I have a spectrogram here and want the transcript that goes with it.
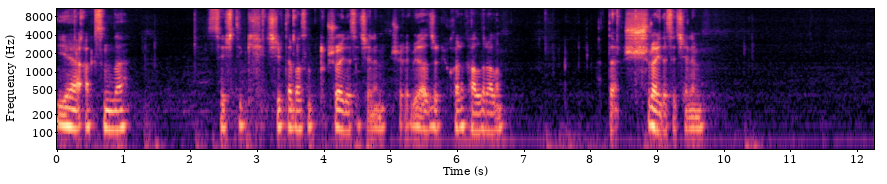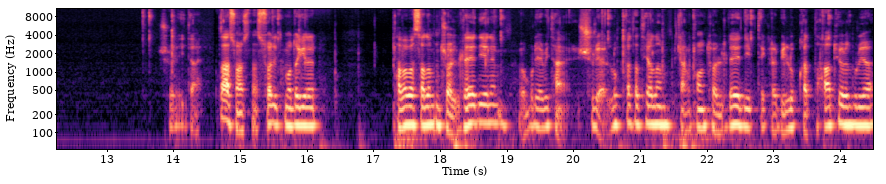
Y aksında seçtik. Shift'e basıp şurayı da seçelim. Şöyle birazcık yukarı kaldıralım. Hatta şurayı da seçelim. Şöyle ideal. Daha sonrasında solid moda gelip taba basalım. Ctrl R diyelim ve buraya bir tane şuraya loop kat atayalım. Bir tane Ctrl R deyip tekrar bir loop kat daha atıyoruz buraya.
